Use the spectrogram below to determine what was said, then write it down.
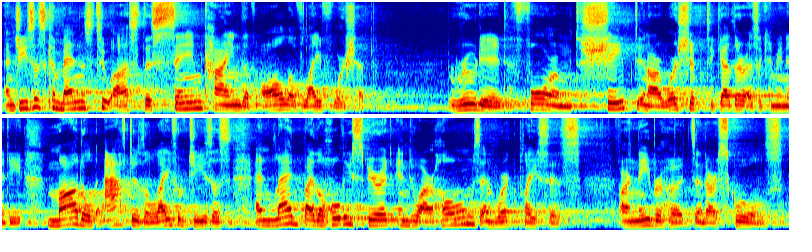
And Jesus commends to us this same kind of all of life worship, rooted, formed, shaped in our worship together as a community, modeled after the life of Jesus, and led by the Holy Spirit into our homes and workplaces, our neighborhoods and our schools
